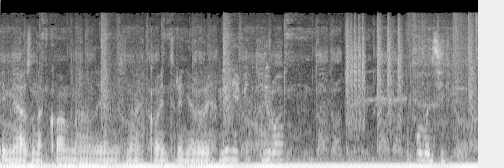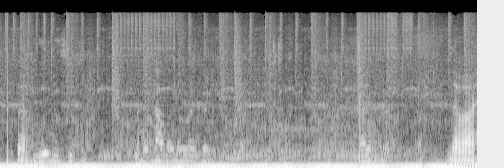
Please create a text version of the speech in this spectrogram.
Ім'я знакоме, але я не знаю, кого він тренує. Гріні він тренував. По Мансіті. Так. Гріні Мансіті. Да, ми на вебері. Давай.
